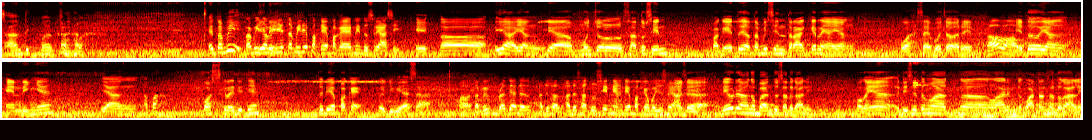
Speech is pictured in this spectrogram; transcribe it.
cantik banget sumpah. Eh tapi tapi ini, tapi dia, tapi dia pakai pakaian itu Sri Asi. eh, eh, iya yang dia muncul satu scene. Pakai itu ya tapi scene terakhirnya yang wah saya bocorin. Oh, itu yang endingnya yang apa? Post kreditnya itu dia pakai baju biasa Oh, tapi berarti ada ada ada satu scene yang dia pakai baju Asi. ada dia udah ngebantu satu kali pokoknya di situ nge- nge- ngeluarin kekuatan satu kali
